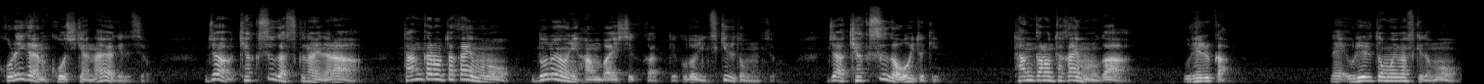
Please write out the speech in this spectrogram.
これ以外の公式はないわけですよ。じゃあ客数が少ないなら単価の高いものをどのように販売していくかっていうことに尽きると思うんですよ。じゃあ客数が多い時単価の高いものが売れるかね売れると思いますけども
